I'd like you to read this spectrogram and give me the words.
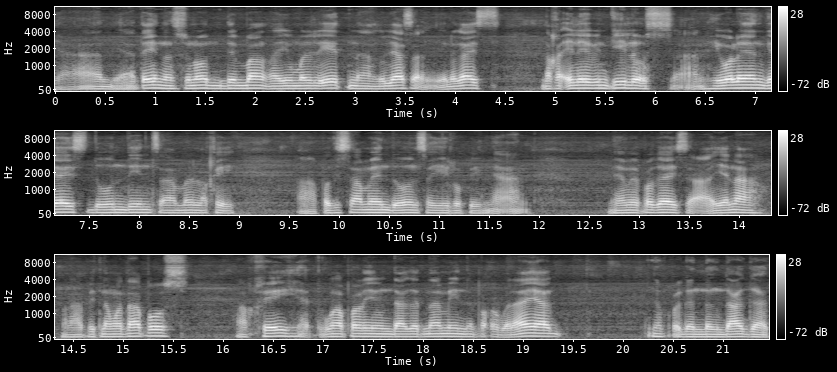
Yan, natin ang sunod timbang ay yung maliliit na gulyasan. Yun na guys, naka 11 kilos. Hiwala yan guys, doon din sa malaki uh, pagsasama yan doon sa yellow pin yan. May may pa guys. Uh, ayan na. Malapit na matapos. Okay at nga pala yung dagat namin. Napakabanayag. Napagandang dagat.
